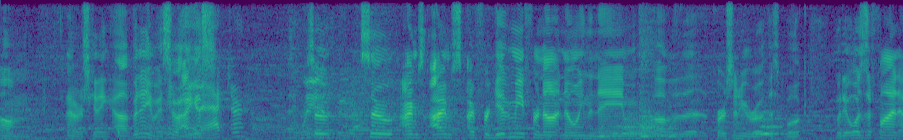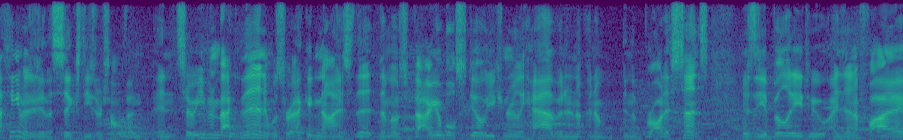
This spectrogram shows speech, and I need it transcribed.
Um, no, I'm just kidding. Uh, but anyway, so Isn't I guess. an actor? So, so I'm, I'm, I forgive me for not knowing the name of the person who wrote this book, but it was defined. I think it was in the '60s or something. And so even back then, it was recognized that the most valuable skill you can really have, in, a, in, a, in the broadest sense, is the ability to identify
